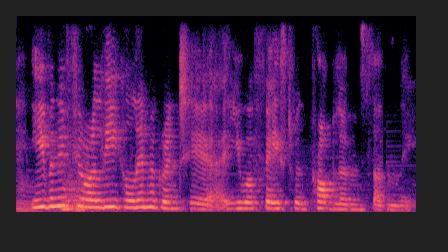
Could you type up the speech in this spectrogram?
Mm. Even if you're a legal immigrant here, you are faced with problems suddenly.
